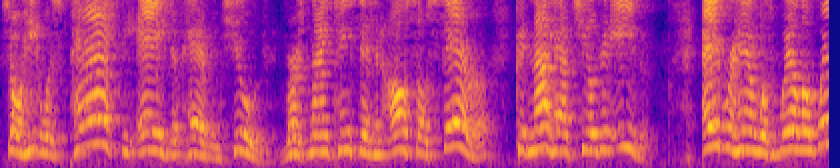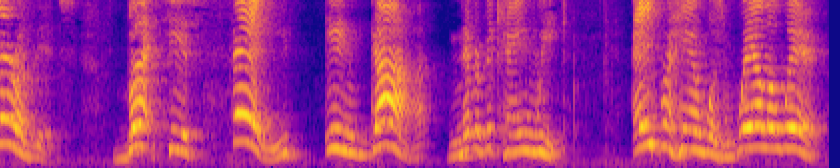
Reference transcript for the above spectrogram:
So he was past the age of having children. Verse 19 says, and also Sarah could not have children either. Abraham was well aware of this, but his faith in God never became weak. Abraham was well aware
